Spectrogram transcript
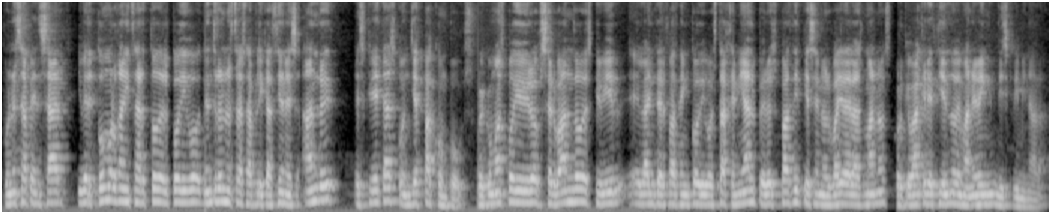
ponerse a pensar y ver cómo organizar todo el código dentro de nuestras aplicaciones Android escritas con Jetpack Compose. Porque como has podido ir observando, escribir la interfaz en código está genial, pero es fácil que se nos vaya de las manos porque va creciendo de manera indiscriminada.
